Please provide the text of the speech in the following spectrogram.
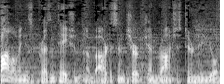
following is a presentation of Artisan Church in Rochester, New York.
